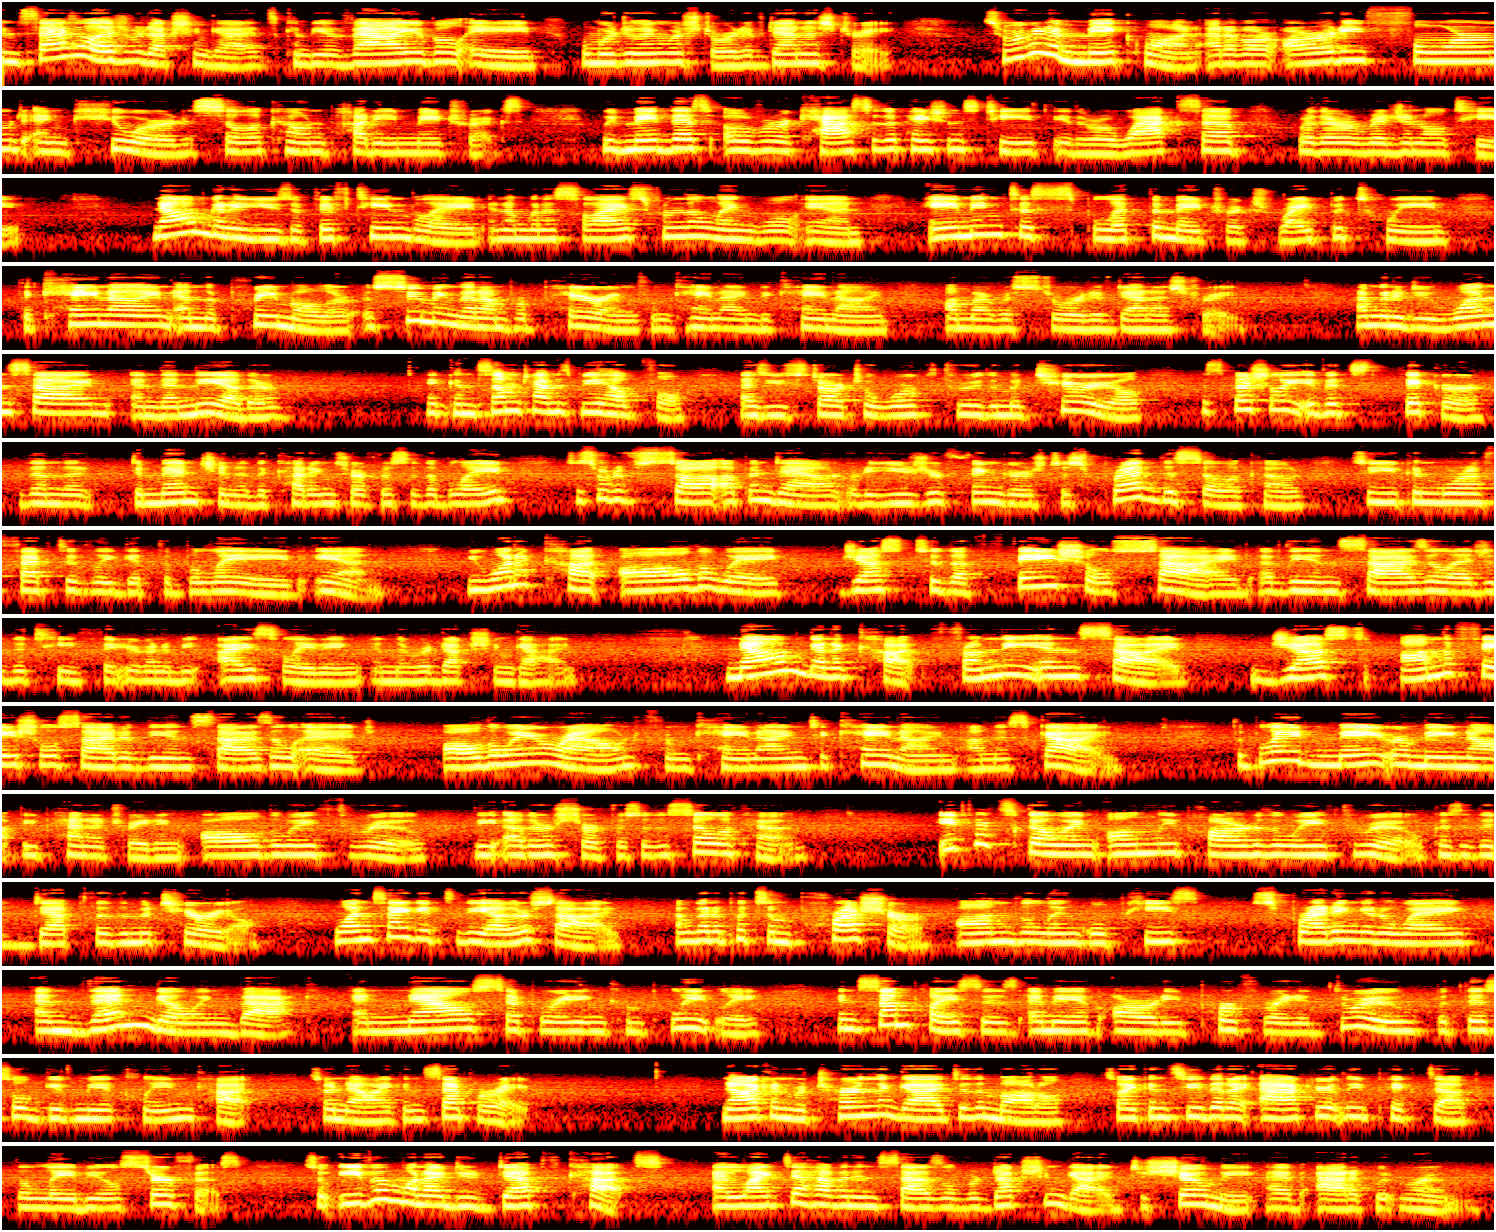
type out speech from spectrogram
Incisal edge reduction guides can be a valuable aid when we're doing restorative dentistry. So we're going to make one out of our already formed and cured silicone putty matrix. We've made this over a cast of the patient's teeth, either a wax up or their original teeth. Now I'm going to use a 15 blade and I'm going to slice from the lingual in, aiming to split the matrix right between the canine and the premolar, assuming that I'm preparing from canine to canine on my restorative dentistry. I'm going to do one side and then the other. It can sometimes be helpful as you start to work through the material, especially if it's thicker than the dimension of the cutting surface of the blade, to sort of saw up and down or to use your fingers to spread the silicone so you can more effectively get the blade in. You want to cut all the way just to the facial side of the incisal edge of the teeth that you're going to be isolating in the reduction guide. Now I'm going to cut from the inside just on the facial side of the incisal edge all the way around from canine to canine on this guide. The blade may or may not be penetrating all the way through the other surface of the silicone. If it's going only part of the way through because of the depth of the material, once I get to the other side, I'm going to put some pressure on the lingual piece, spreading it away, and then going back and now separating completely in some places, I may have already perforated through, but this will give me a clean cut, so now I can separate. Now I can return the guide to the model so I can see that I accurately picked up the labial surface. So even when I do depth cuts, I like to have an incisal reduction guide to show me I have adequate room.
